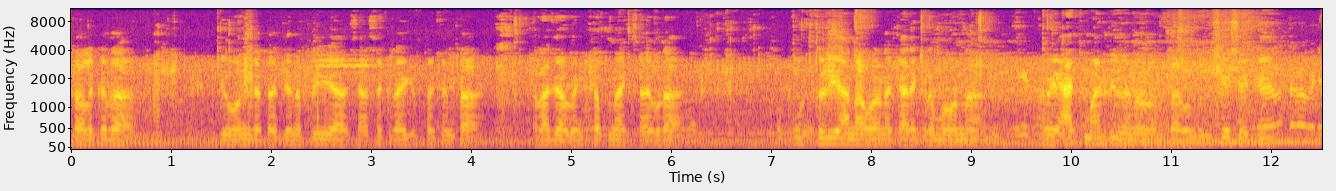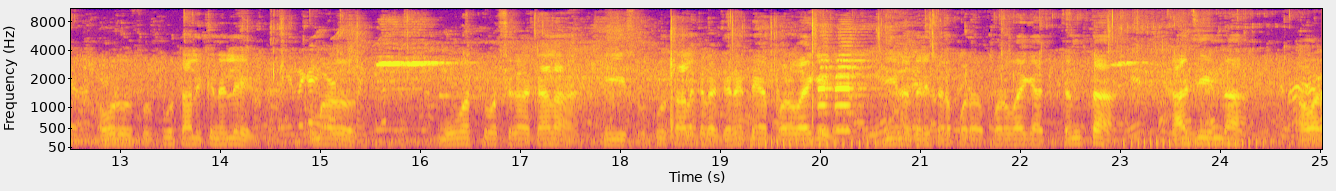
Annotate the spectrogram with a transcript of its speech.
ತಾಲೂಕದ ದಿವಂಗತ ಜನಪ್ರಿಯ ಶಾಸಕರಾಗಿರ್ತಕ್ಕಂಥ ರಾಜ ವೆಂಕಟಪ್ಪ ನಾಯ್ಕ ಸಾಹೇಬರ ಪುತ್ಥಳಿಯ ಅನಾವರಣ ಕಾರ್ಯಕ್ರಮವನ್ನು ನಾವು ಯಾಕೆ ಮಾಡಿದ್ದೀವಿ ಅನ್ನೋದಂಥ ಒಂದು ವಿಶೇಷಕ್ಕೆ ಅವರು ತುರ್ಪೂರು ತಾಲೂಕಿನಲ್ಲಿ ಸುಮಾರು ಮೂವತ್ತು ವರ್ಷಗಳ ಕಾಲ ಈ ತುರ್ಪೂರು ತಾಲೂಕಿನ ಜನತೆಯ ಪರವಾಗಿ, ದೀನ ದಲಿತರ ಪರ, ಪರವಾಗಿ ಅತ್ಯಂತ ಕಾಳಜಿಯಿಂದ ಅವರ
